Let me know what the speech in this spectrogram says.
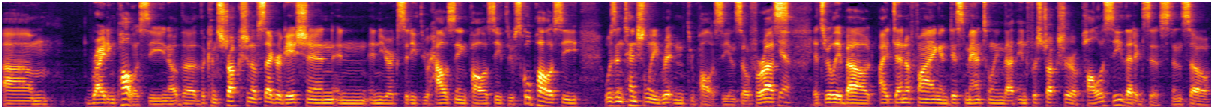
Um, writing policy. You know, the, the construction of segregation in, in New York City through housing policy, through school policy, was intentionally written through policy. And so for us, yeah. it's really about identifying and dismantling that infrastructure of policy that exists. And so,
